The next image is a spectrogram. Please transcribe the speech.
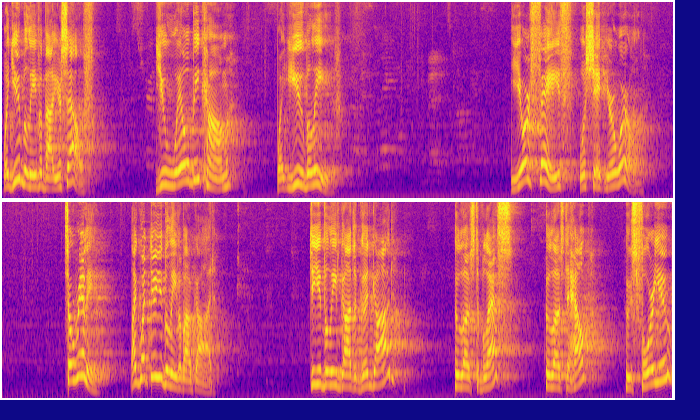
what you believe about yourself. You will become what you believe. Your faith will shape your world. So, really, like, what do you believe about God? Do you believe God's a good God who loves to bless, who loves to help, who's for you?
